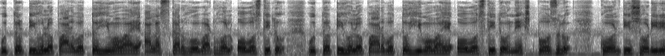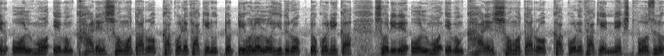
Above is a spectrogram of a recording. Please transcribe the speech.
উত্তরটি হলো পার্বত্য হিমবাহে আলাস্কার হোবার্ট হল অবস্থিত। উত্তরটি হলো পার্বত্য হিমবাহে অবস্থিত। নেক্সট প্রশ্ন, কোনটি শরীরের অল্ম এবং খাড়ের সমতা রক্ষা করে থাকেন? উত্তরটি হলো লোহিত রক্তকণিকা, শরীরের অল্ম এবং খাড়ের সমতা রক্ষা করে থাকে নেক্সট প্রশ্ন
